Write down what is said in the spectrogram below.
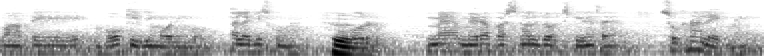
वहाँ पे वॉक कीजिए मॉर्निंग वॉक अलग ही सुकून है। हम्म। और मैं मेरा पर्सनल जो एक्सपीरियंस है सुखना लेक में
